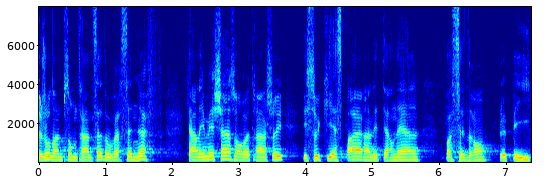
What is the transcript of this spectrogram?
toujours dans le psaume 37 au verset 9, car les méchants sont retranchés et ceux qui espèrent en l'Éternel posséderont le pays.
